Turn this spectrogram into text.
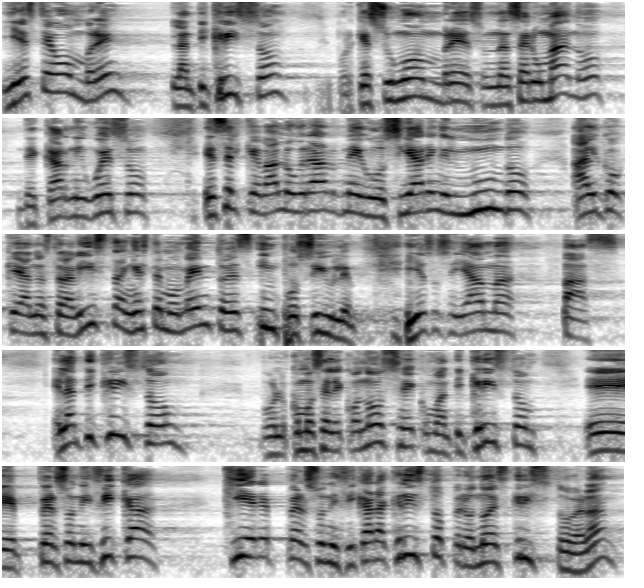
Y este hombre, el anticristo, porque es un hombre, es un ser humano de carne y hueso, es el que va a lograr negociar en el mundo algo que a nuestra vista en este momento es imposible. Y eso se llama paz. El anticristo, como se le conoce como anticristo, eh, personifica, quiere personificar a Cristo, pero no es Cristo, ¿verdad?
